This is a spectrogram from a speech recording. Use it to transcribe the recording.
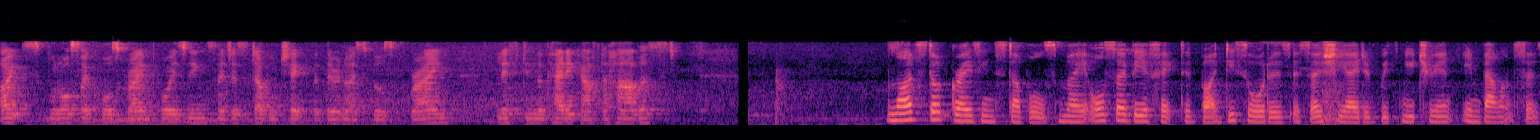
oats would also cause grain poisoning, so just double check that there are no spills of grain left in the paddock after harvest. Livestock grazing stubbles may also be affected by disorders associated with nutrient imbalances.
